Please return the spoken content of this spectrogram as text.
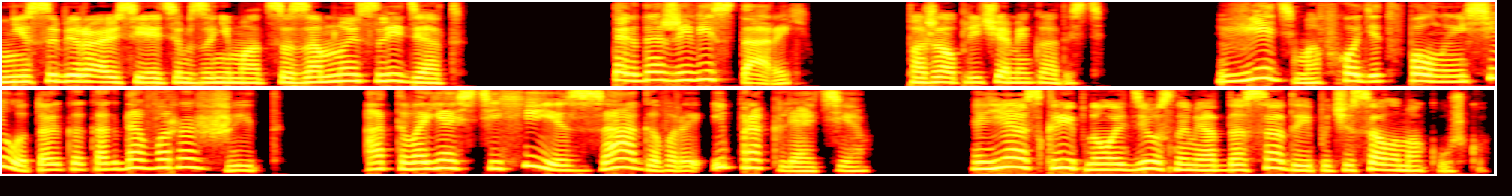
«Не собираюсь я этим заниматься, за мной следят». «Тогда живи старый», — пожал плечами гадость. «Ведьма входит в полную силу только когда ворожит, а твоя стихия — заговоры и проклятия». Я скрипнула деснами от досады и почесала макушку.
